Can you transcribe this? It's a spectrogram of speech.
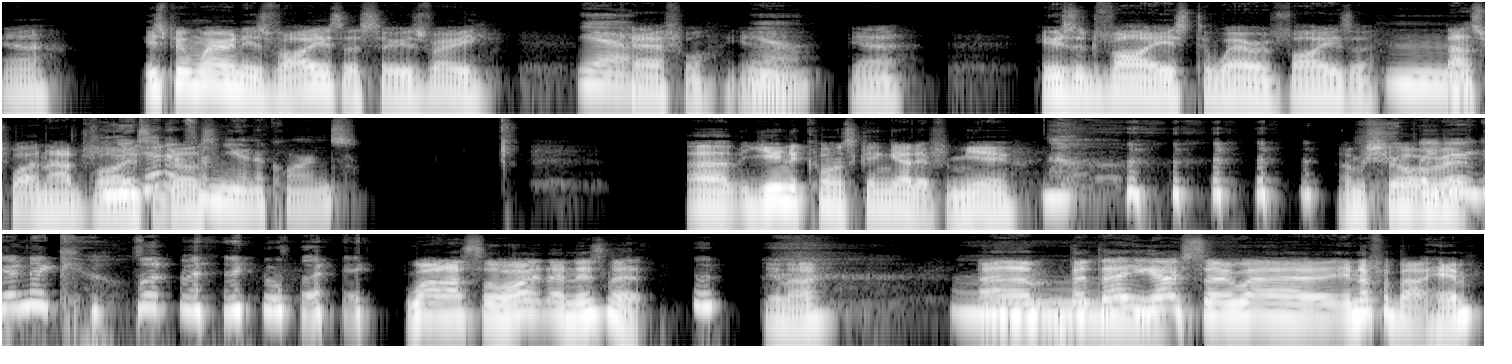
Yeah. He's been wearing his visor, so he's very Yeah. careful. Yeah. Yeah. Yeah. He was advised to wear a visor. Mm. That's what an Can you advisor get it does. from unicorns? Um, unicorns can get it from you. I'm sure but you're gonna kill them anyway. Well, that's all right then, isn't it? You know. Um, but there you go. So uh, enough about him.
